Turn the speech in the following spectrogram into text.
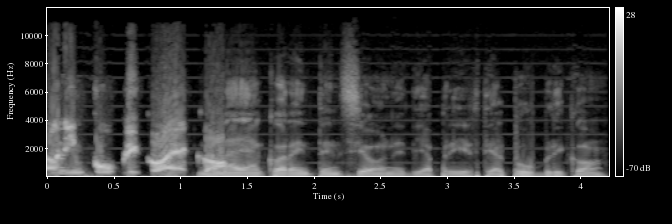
non, in pubblico, ecco. Non hai ancora intenzione di aprirti al pubblico?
